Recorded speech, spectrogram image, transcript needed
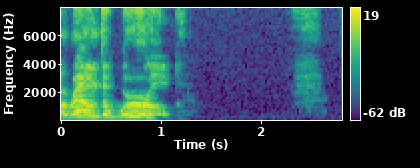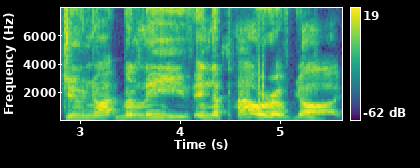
around the world do not believe in the power of God.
